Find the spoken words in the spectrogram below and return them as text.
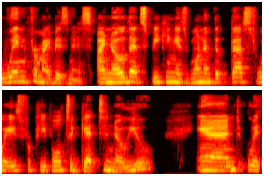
win for my business. I know that speaking is one of the best ways for people to get to know you. And mm-hmm. with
